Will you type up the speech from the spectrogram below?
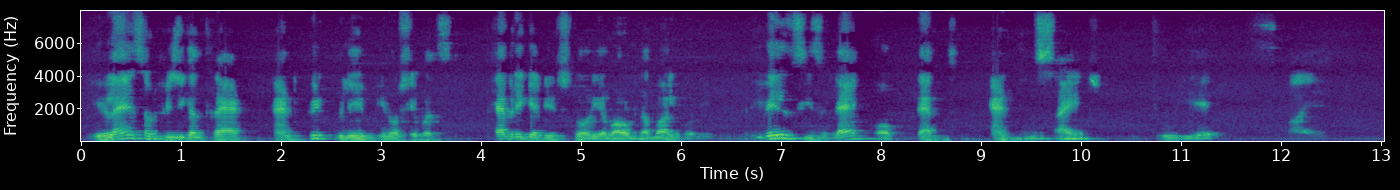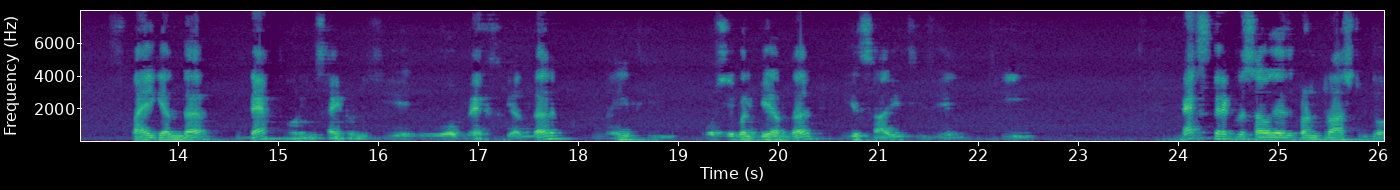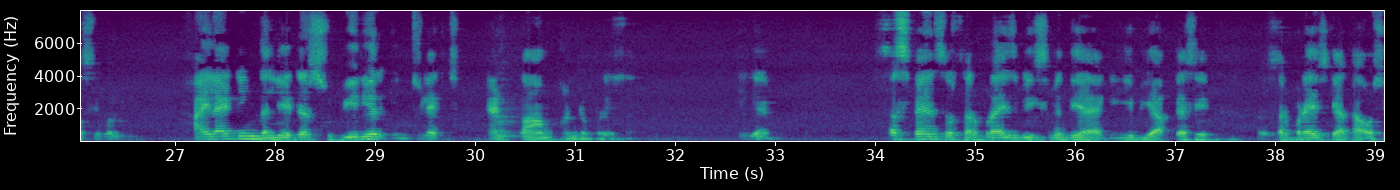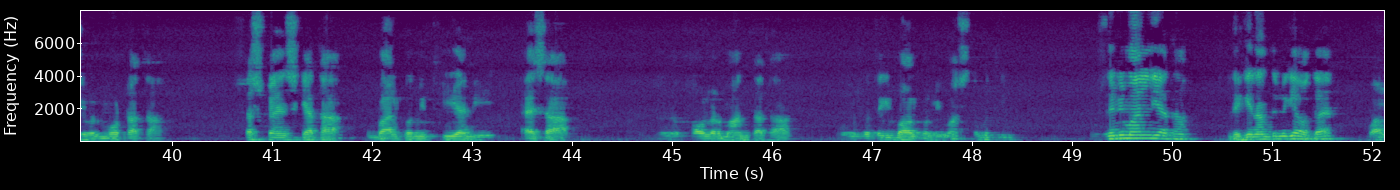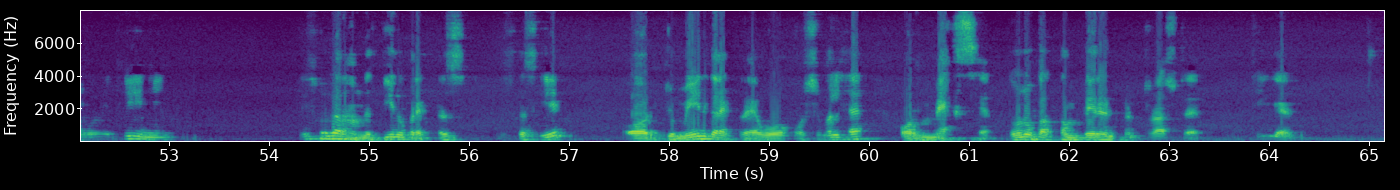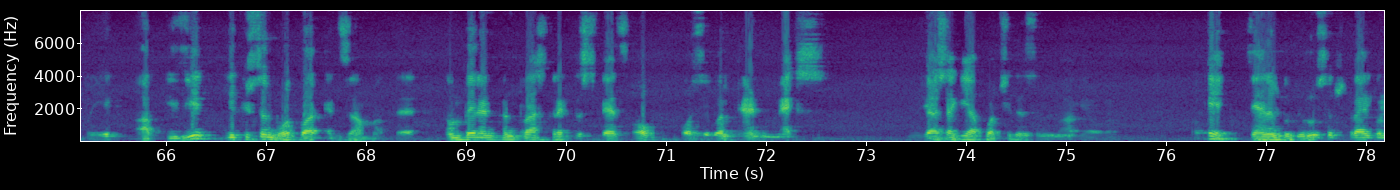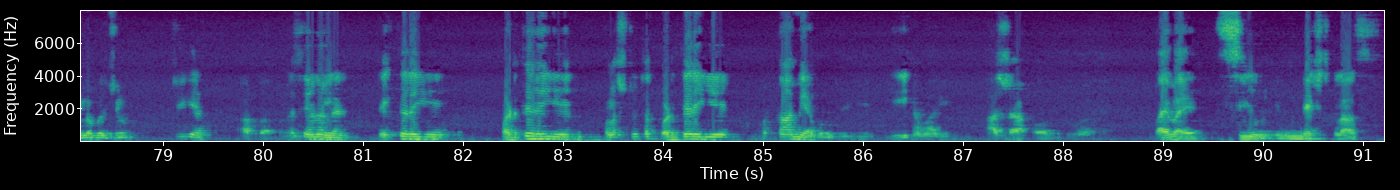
he relies on physical threat and quick belief in Osibel's fabricated story about the balcony reveals his lack of depth and insight to be a spy. Spy के अंदर depth और insight होनी चाहिए वो max के अंदर नहीं थी ओसेबल के अंदर ये सारी चीज़ें Max character serve as contrast with Ausable highlighting the latter's superior intellect and calm under pressure ठीक है? सस्पेंस और सरप्राइज़ भी इसमें दिया है कि ये भी आप कैसे सरप्राइज़ क्या था? ओसेबल मोटा था। सस्पेंस क्या था? बालकोनी थी या नहीं? ऐसा फॉलोअर मानता था। उनको कहते कि बालकोनी वास्तव में थी। उसने भी मान लिया था। लेकिन अंत में क्या होता है? बालकोनी थी नहीं। इस प्रकार हमने तीनों करेक्टर्स डिस्कस किए और जो मेन करेक्टर है वो ओशबल है और मैक्स है। दोनों का कंपेयर एंड कंट्रास्ट है। ठीक है? तो ये आप कीजिए, ये क्वेश्चन बहुत बार एग्ज़ाम में आता है। Compare and contrast character of Ausable and Max जैसा कि आपको अच्छी तरह में आ गया होगा। ओके चैनल को ज़रूर सब्सक्राइब कर लो बच्चों। ठीक है? आपका अपना चैनल है, देखते रहिए। पढ़ते रहिए प्लस टू तक पढ़ते रहिए और कामयाब हो जाइए। यही हमारी आशा और दुआ है। Bye bye see you in next class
